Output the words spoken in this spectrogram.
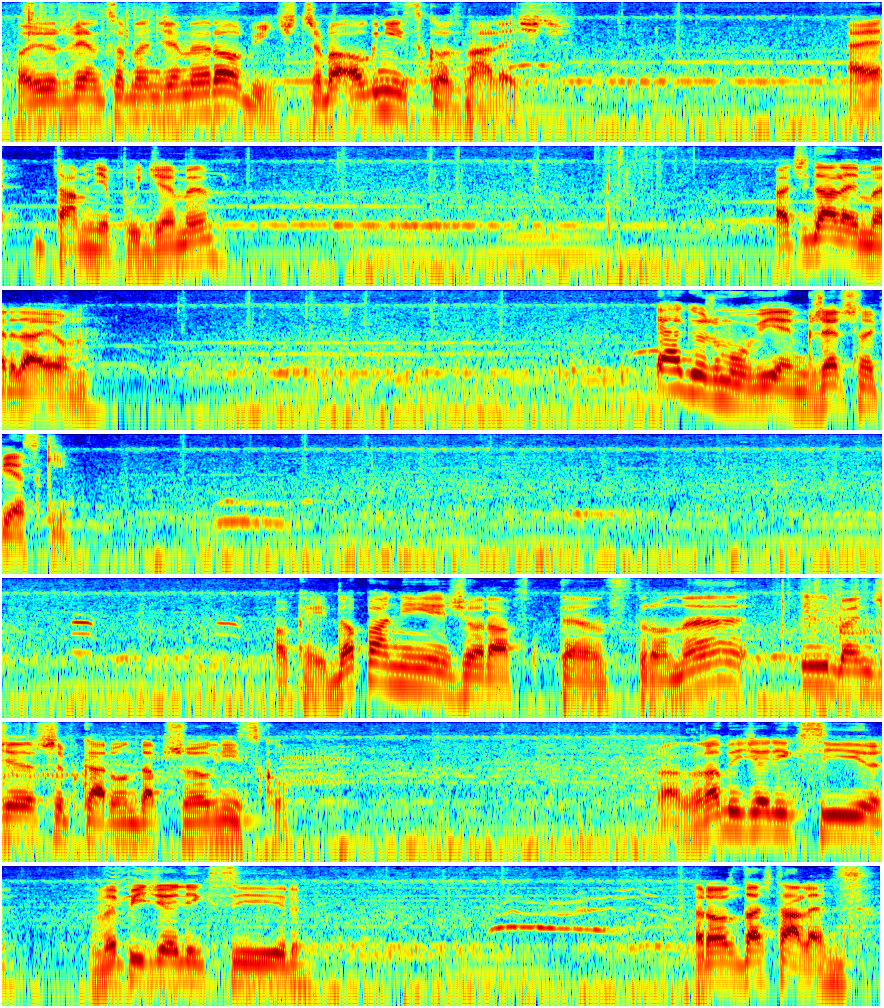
To już wiem, co będziemy robić. Trzeba ognisko znaleźć. E, tam nie pójdziemy. A ci dalej merdają. Jak już mówiłem, grzeczne pieski. Okej, do pani jeziora w tę stronę i będzie szybka runda przy ognisku. Trzeba zrobić eliksir, wypić eliksir, rozdać talent.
